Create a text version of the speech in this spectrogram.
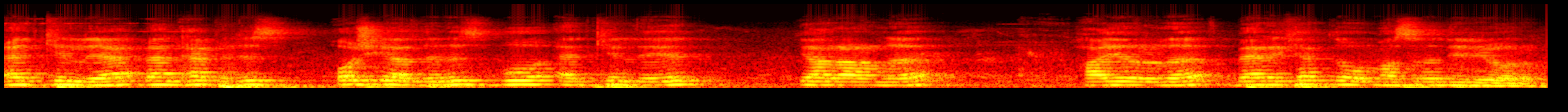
etkinliğe ben hepiniz hoş geldiniz. Bu etkinliğin yararlı, hayırlı, bereketli olmasını diliyorum.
